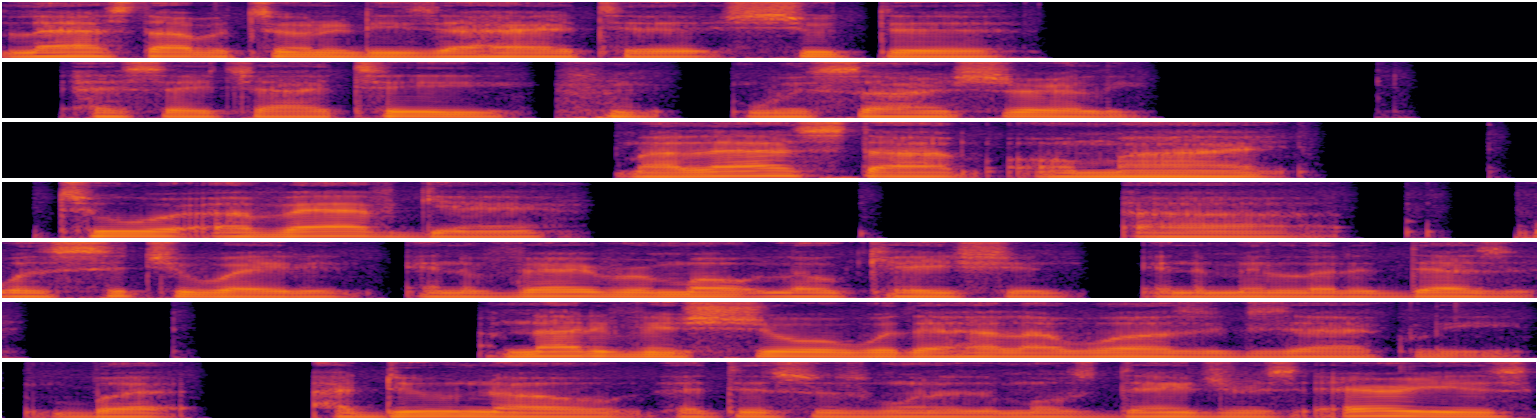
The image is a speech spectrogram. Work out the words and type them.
last opportunities I had to shoot the SHIT with Sergeant Shirley. My last stop on my tour of Afghan uh, was situated in a very remote location in the middle of the desert. I'm not even sure where the hell I was exactly, but I do know that this was one of the most dangerous areas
